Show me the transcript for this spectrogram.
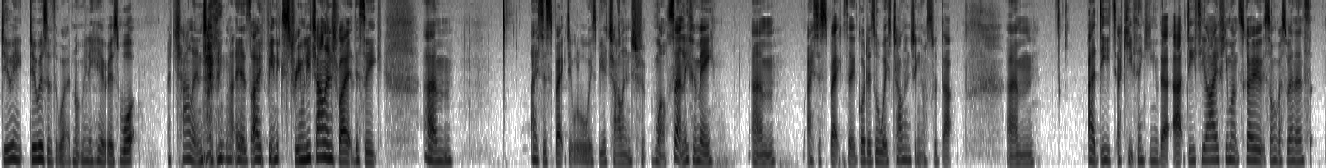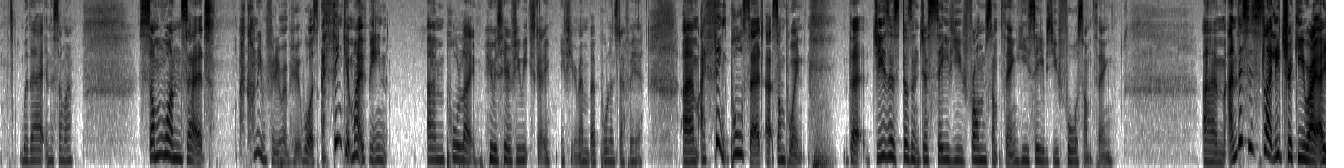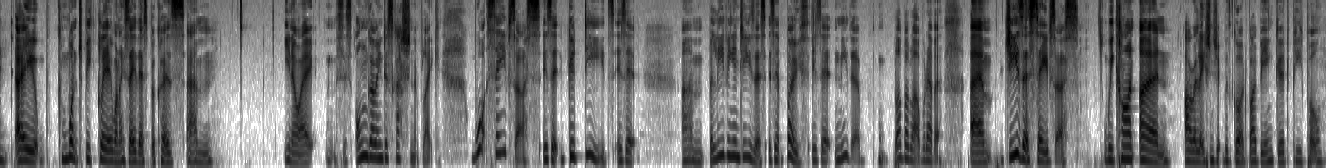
doing, doers of the word, not merely hearers. What a challenge I think that is. I've been extremely challenged by it this week. Um, I suspect it will always be a challenge. For, well, certainly for me. Um, I suspect that God is always challenging us with that. Um, at D- I keep thinking that at DTI a few months ago, some of us were there, were there in the summer. Someone said, I can't even fully remember who it was. I think it might have been um, Paul Lowe, who was here a few weeks ago, if you remember, Paul and Steph are here. Um, I think Paul said at some point that Jesus doesn't just save you from something, he saves you for something. Um, and this is slightly tricky, right? I, I want to be clear when I say this because, um, you know, I this is ongoing discussion of like, what saves us? Is it good deeds? Is it um, believing in Jesus? Is it both? Is it neither? Blah blah blah. Whatever. Um, Jesus saves us. We can't earn our relationship with God by being good people.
